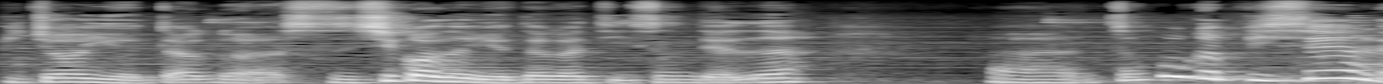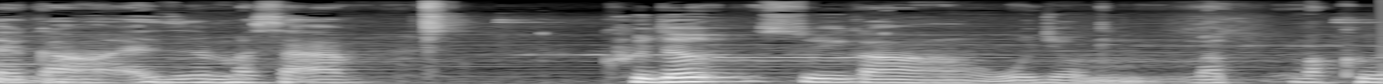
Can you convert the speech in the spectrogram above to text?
比较有得个士气高头有得个提升，但是呃，整个搿比赛来讲还是没啥看头，所以讲我就没没看。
